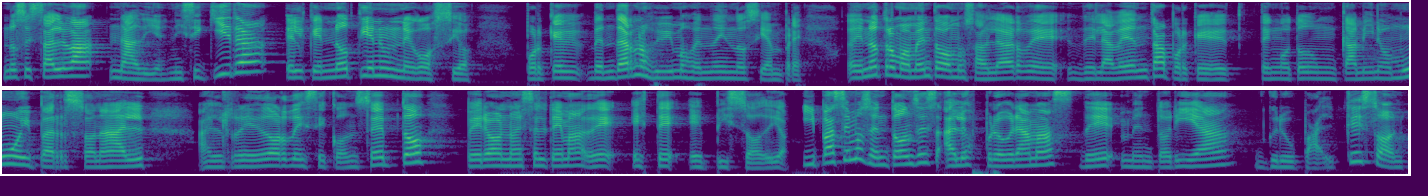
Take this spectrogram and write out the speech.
no se salva nadie, ni siquiera el que no tiene un negocio, porque vender nos vivimos vendiendo siempre. En otro momento vamos a hablar de, de la venta porque tengo todo un camino muy personal alrededor de ese concepto, pero no es el tema de este episodio. Y pasemos entonces a los programas de mentoría grupal. ¿Qué son?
